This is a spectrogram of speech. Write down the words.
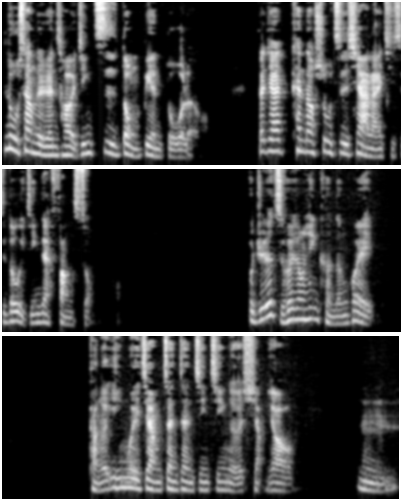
路上的人潮已经自动变多了哦。大家看到数字下来，其实都已经在放松。我觉得指挥中心可能会反而因为这样战战兢兢而想要，嗯，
